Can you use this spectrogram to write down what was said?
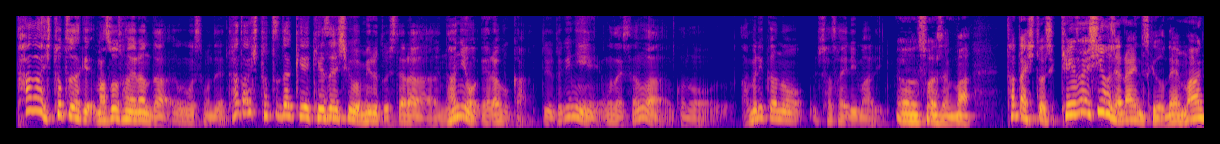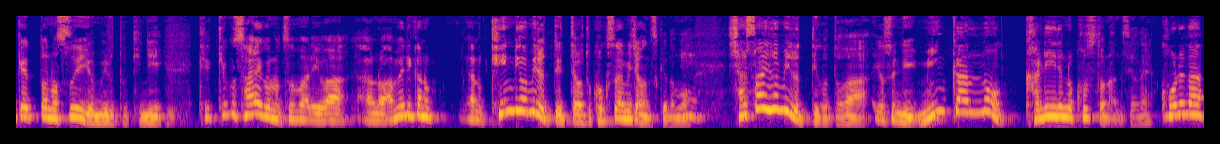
ただ一つだけ、松尾さんが選んだご質問で、ただ一つだけ経済指標を見るとしたら、何を選ぶかっていう時に、小崎さんは、このアメリカの社債利回り。うん、そうですね。まあ、ただ一つ、経済指標じゃないんですけどね、マーケットの推移を見るときに、結局最後のつまりは、あの、アメリカの、あの、金利を見るって言っちゃうと国債を見ちゃうんですけども、社債を見るっていうことは、要するに民間の借り入れのコストなんですよね。これが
